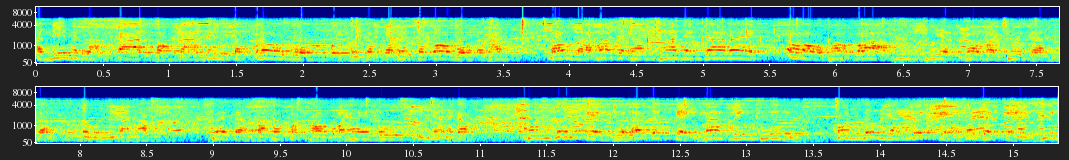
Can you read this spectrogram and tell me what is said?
อันนี้เป็นหลักการของการเล่นตะกร้อวงเหมือนกับการเล่นตะกร้อวงนะครับ เราสามารถจะทำท่ายากๆได้ก็เพราะว่าเพื่อนๆเข้ามาช่วยกันสนับสนุนนะครับ ช่วยกันประคับประคองไม่ให้ลูกเสียนะครับ คนซึ่งเก่งอยู่แล้วจะเก่งมากยิ่งขึ้น คนซึ่งยังไม่เก่งก็จะเก่งขึ้น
